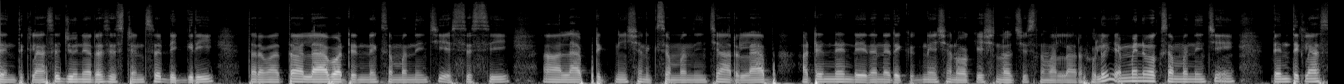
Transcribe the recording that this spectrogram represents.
tenth class junior assistants degree తర్వాత ల్యాబ్ అటెండెంట్కి సంబంధించి ఎస్ఎస్సి ల్యాబ్ టెక్నీషియన్కి సంబంధించి ఆర్ ల్యాబ్ అటెండెంట్ ఏదైనా రికగ్నేషన్ వొకేషన్లో చేసిన వాళ్ళు అర్హులు. ఎంఎన్ఓకి సంబంధించి tenth class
